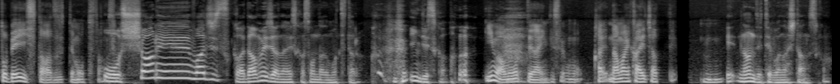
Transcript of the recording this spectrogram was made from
トベイスターズって持ってたんですよ。おしゃれマジっすか？ダメじゃないですか？そんなの持ってたら。いいんですか？今は持ってないんですよ。もう名前変えちゃって。うん。え、なんで手放したんですか？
